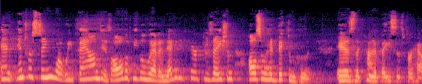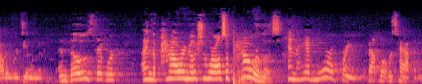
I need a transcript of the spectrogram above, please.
And interesting, what we found is all the people who had a negative characterization also had victimhood as the kind of basis for how they were dealing with it. And those that were and the power notion were also powerless, and they had moral framing about what was happening.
